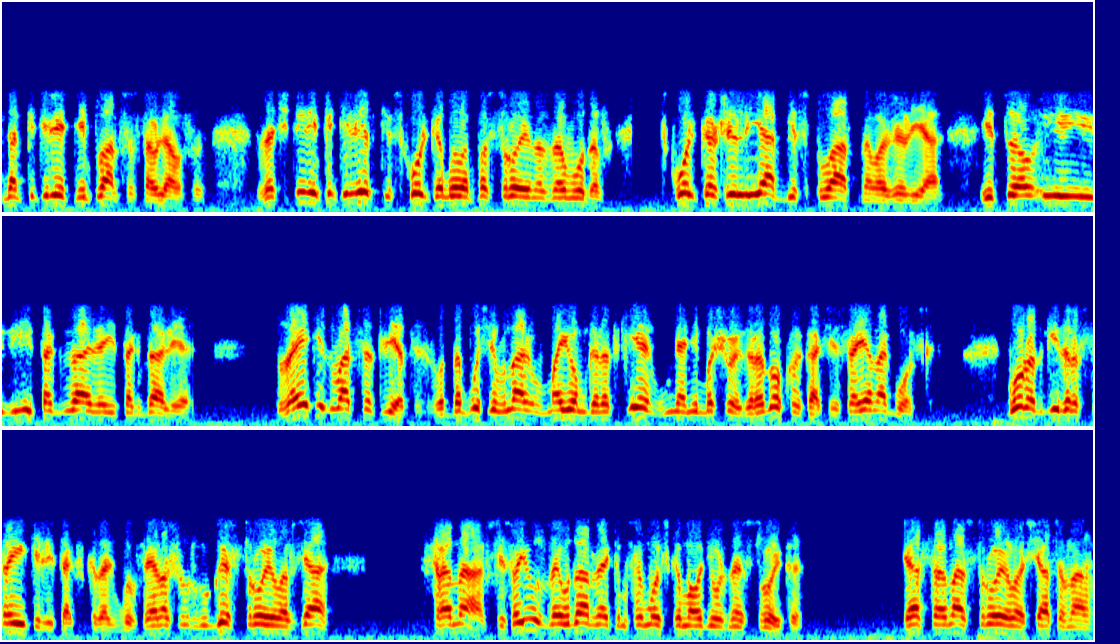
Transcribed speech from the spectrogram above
на пятилетний план составлялся. За 4 пятилетки сколько было построено заводов, сколько жилья, бесплатного жилья, и, то, и, и так далее, и так далее. За эти 20 лет, вот, допустим, в, на, в моем городке, у меня небольшой городок в Хакасии, Саяногорск, город гидростроителей, так сказать, был. Саяногорск ГЭС строила вся страна, всесоюзная ударная комсомольская молодежная стройка. Вся страна строила, сейчас она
